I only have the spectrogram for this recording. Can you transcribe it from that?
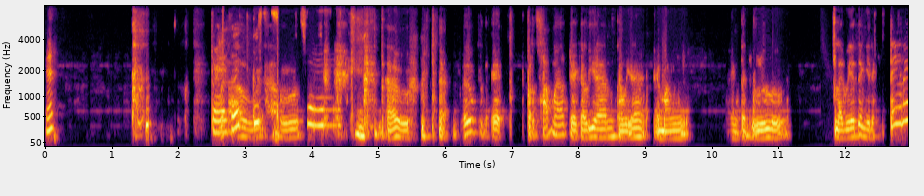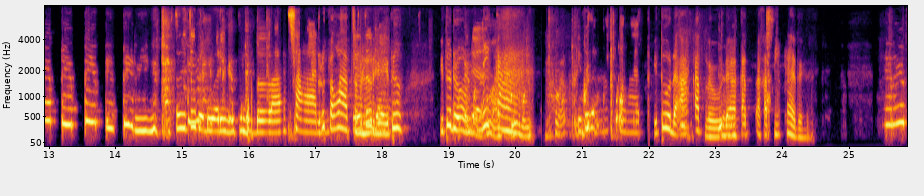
Hah? Private tahu, gue tahu. tahu tahu eh, sama kayak kalian ya emang yang tadi dulu lagunya tuh gini itu itu udah 2017-an. Lu telat sebenarnya itu. Itu udah Udah. nikah. Itu udah telat. Itu udah akad loh, Iya. udah akad akad nikah tuh. Teret,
